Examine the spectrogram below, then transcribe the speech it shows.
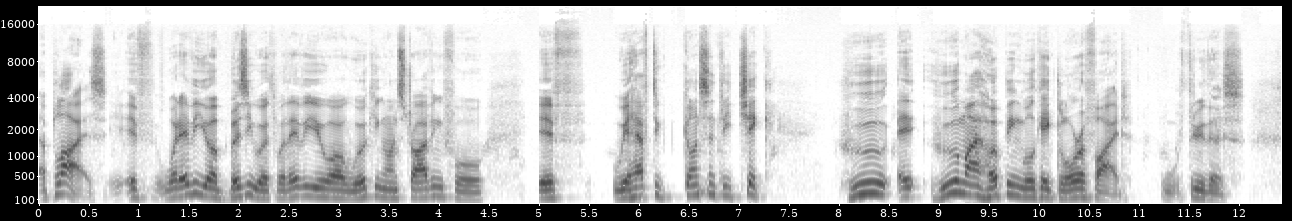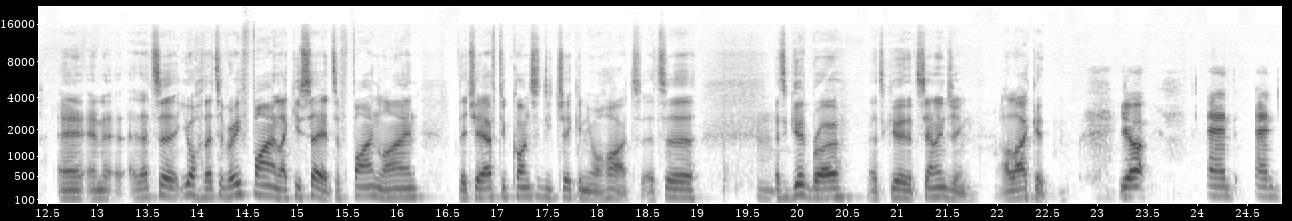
applies. If whatever you are busy with, whatever you are working on, striving for, if we have to constantly check who eh, who am I hoping will get glorified through this, and and uh, that's a yo that's a very fine, like you say, it's a fine line that you have to constantly check in your heart. It's a it's good, bro. That's good. It's challenging. I like it. Yeah. And and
